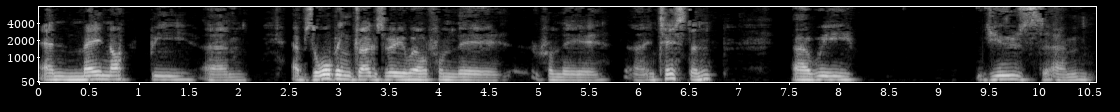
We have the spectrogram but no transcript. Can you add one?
and may not be um, absorbing drugs very well from their from their uh, intestine, uh, we use um,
